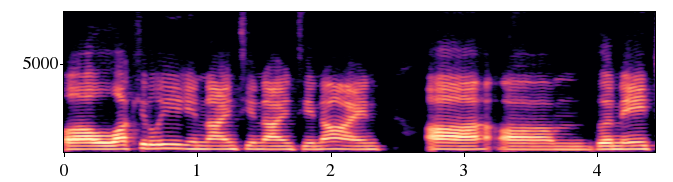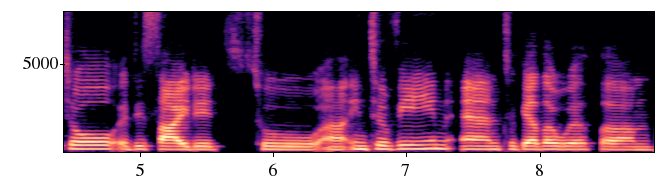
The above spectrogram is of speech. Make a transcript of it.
uh, luckily, in 1999, uh, um, the NATO decided to uh, intervene and together with um,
